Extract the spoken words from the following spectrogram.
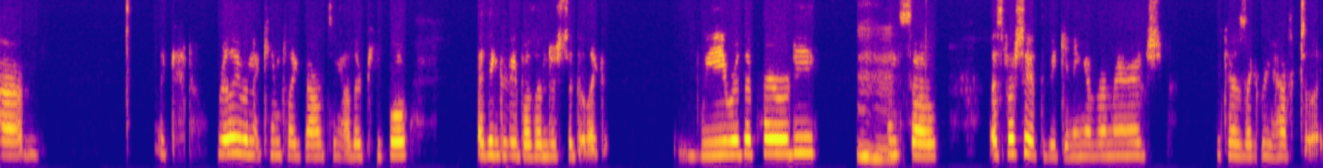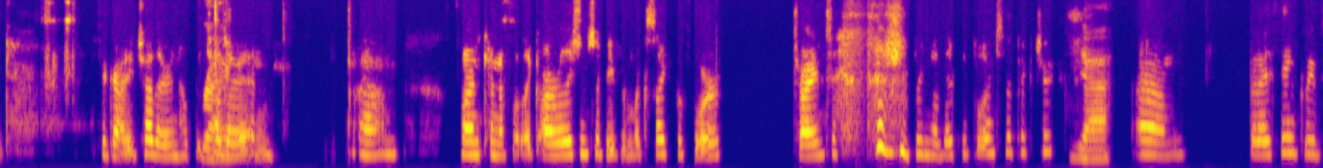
um like really when it came to like balancing other people, I think we both understood that like we were the priority. Mm-hmm. And so, especially at the beginning of our marriage, because like we have to like figure out each other and help each Right. other and um learn kind of what like our relationship even looks like before trying to bring other people into the picture. Yeah. Um, but I think we've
